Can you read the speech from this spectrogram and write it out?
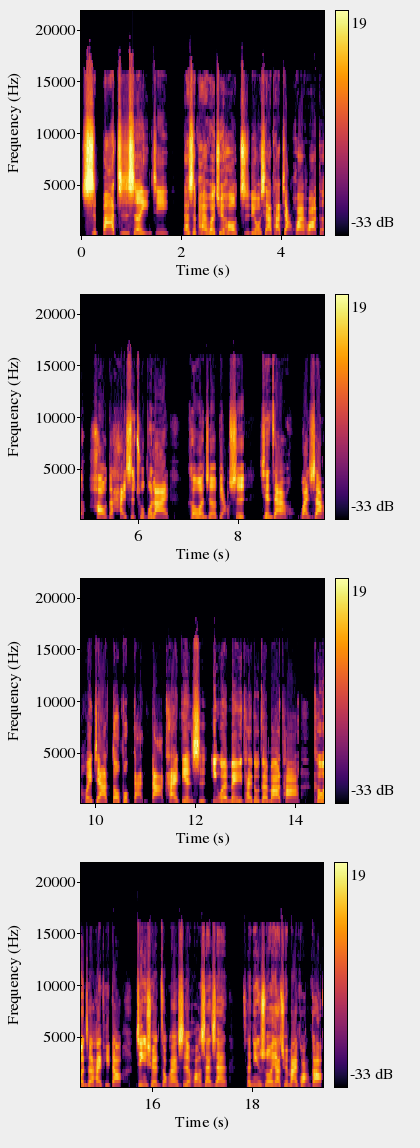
十八支摄影机，但是拍回去后只留下他讲坏话的，好的还是出不来。柯文哲表示，现在。晚上回家都不敢打开电视，因为每一台都在骂他。柯文哲还提到，竞选总干事黄珊珊曾经说要去买广告，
